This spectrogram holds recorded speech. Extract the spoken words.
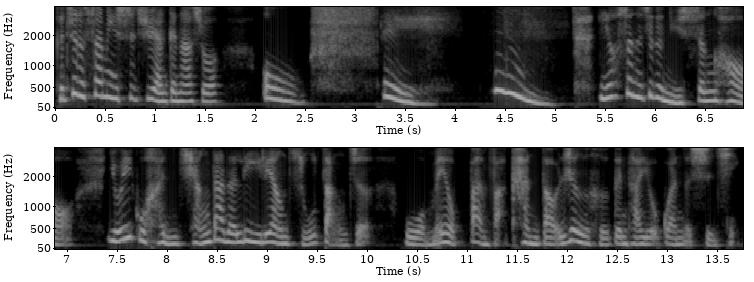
可这个算命师居然跟他说：“哦，哎，嗯，你要算的这个女生吼，有一股很强大的力量阻挡着，我没有办法看到任何跟她有关的事情，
